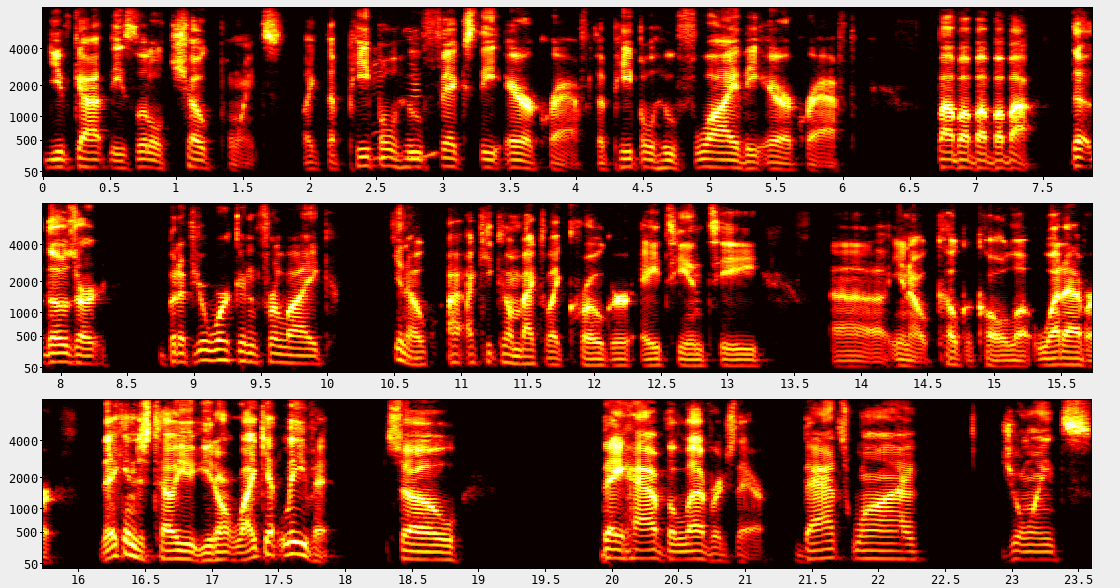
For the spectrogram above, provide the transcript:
you've got these little choke points, like the people mm-hmm. who fix the aircraft, the people who fly the aircraft, ba ba ba ba ba. Th- those are. But if you're working for like, you know, I, I keep coming back to like Kroger, AT and T, uh, you know, Coca Cola, whatever. They can just tell you you don't like it, leave it. So they have the leverage there. That's why joints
